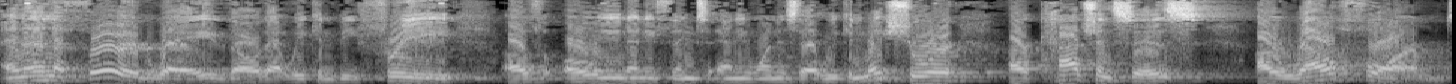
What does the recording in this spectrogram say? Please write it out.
And then a third way, though, that we can be free of owing anything to anyone is that we can make sure our consciences are well formed,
